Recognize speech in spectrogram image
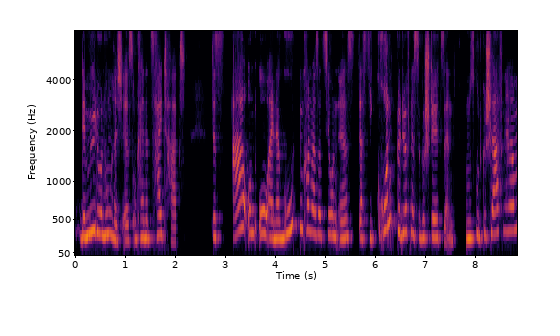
der müde und hungrig ist und keine Zeit hat. das A und O einer guten Konversation ist, dass die Grundbedürfnisse gestillt sind. Man muss gut geschlafen haben,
